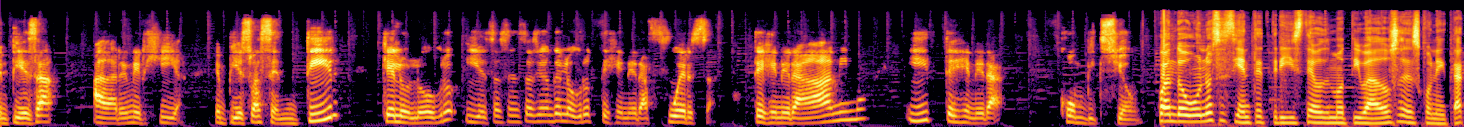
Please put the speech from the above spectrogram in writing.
empieza a dar energía, empiezo a sentir que lo logro y esa sensación de logro te genera fuerza, te genera ánimo y te genera convicción. Cuando uno se siente triste o desmotivado, se desconecta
